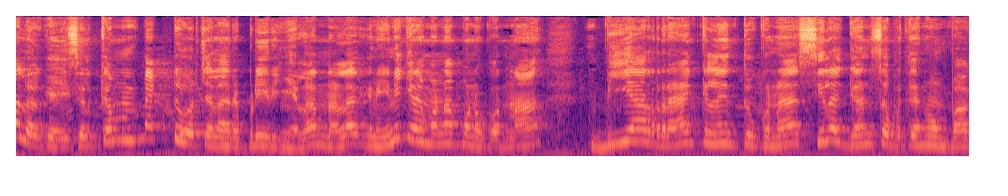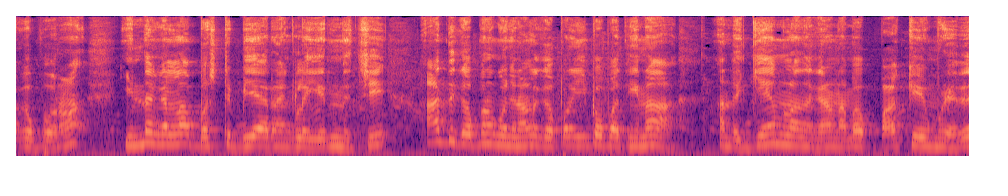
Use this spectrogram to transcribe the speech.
Hello guys welcome back to our channel எப்படி இருக்கீங்க? எல்லாரும் நல்லா இருக்கீங்க. இன்றைக்கி நம்ம என்ன பண்ண போகிறோம்னா பிஆர் ரேங்க்லேயும் தூக்கின சில கன்ஸை பற்றி நம்ம பார்க்க போகிறோம் இந்த கன்லாம் ஃபஸ்ட்டு பிஆர் ரேங்கில் இருந்துச்சு. அதுக்கப்புறம் கொஞ்ச நாளுக்கு அப்புறம் இப்போ பார்த்தீங்கன்னா அந்த கேமில் அந்த கண்ணை நம்ம பார்க்கவே முடியாது.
